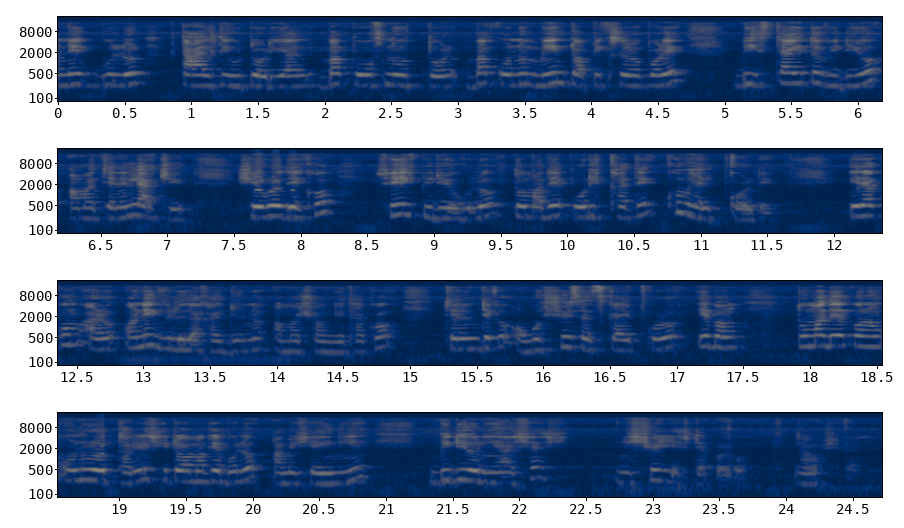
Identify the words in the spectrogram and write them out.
অনেকগুলোর তাল টিউটোরিয়াল বা প্রশ্ন উত্তর বা কোনো মেন টপিক্সের ওপরে বিস্তারিত ভিডিও আমার চ্যানেলে আছে। সেগুলো দেখো, সেই ভিডিওগুলো তোমাদের পরীক্ষাতে খুব হেল্প করবে। এরকম আরও অনেক ভিডিও দেখার জন্য আমার সঙ্গে থাকো। চ্যানেলটাকে অবশ্যই সাবস্ক্রাইব করো এবং তোমাদের কোনো অনুরোধ থাকলে সেটাও আমাকে বলো, আমি সেই নিয়ে ভিডিও নিয়ে আসার নিশ্চয়ই চেষ্টা করব। নমস্কার।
